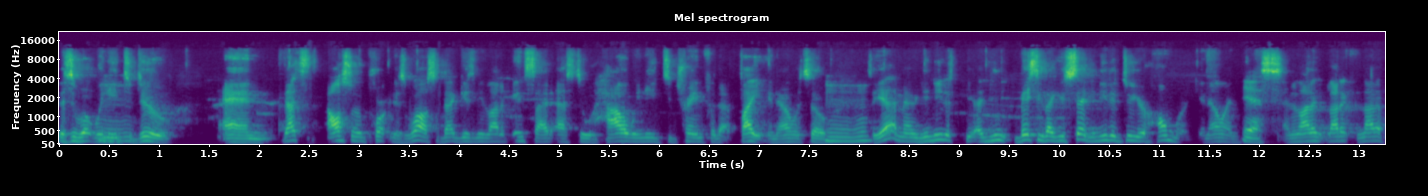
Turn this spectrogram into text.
this is what we need to do and that's also important as well so that gives me a lot of insight as to how we need to train for that fight you know so Mhm. so yeah man you need to you, basically like you said you need to do your homework you know and Yes. and a lot of lot of a lot of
